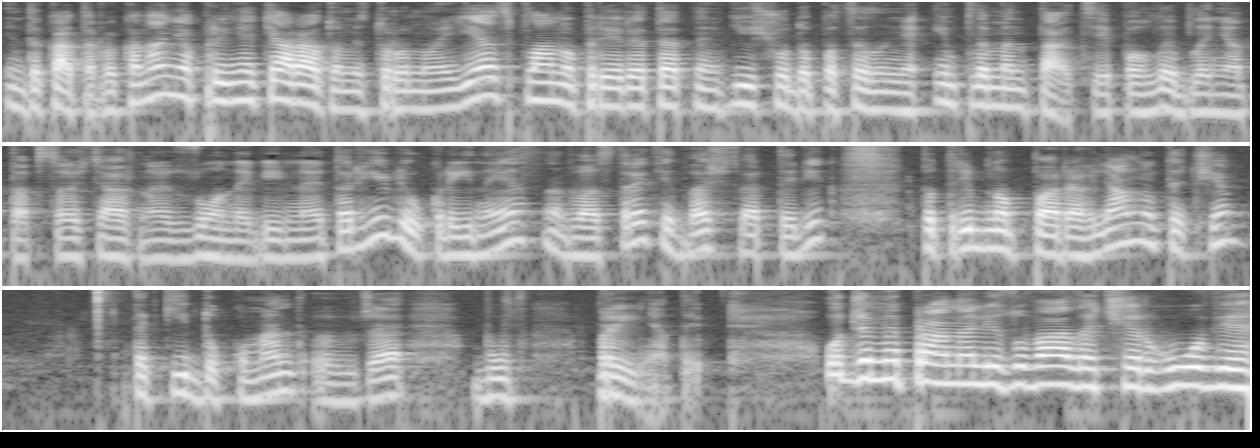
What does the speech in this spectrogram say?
Індикатор виконання прийняття разом із стороною ЄС плану пріоритетних дій щодо посилення імплементації, поглиблення та всеосяжної зони вільної торгівлі України ЄС на 23-24 рік потрібно переглянути, чи такий документ вже був прийнятий. Отже, ми проаналізували чергові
